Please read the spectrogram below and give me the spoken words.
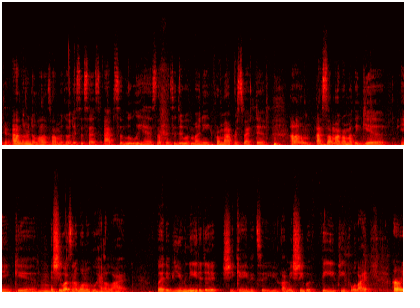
Yeah. I learned a long time ago that success absolutely has something to do with money from my perspective. Um, I saw my grandmother give and give, Mm. and she wasn't a woman who had a lot. But if you needed it, she gave it to you. I mean, she would feed people. Like, her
